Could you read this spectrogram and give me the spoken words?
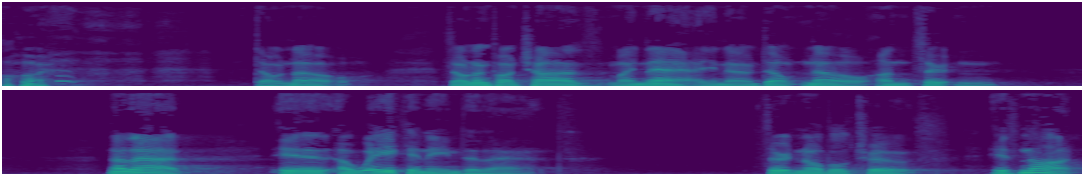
Or, don't know. So Luang Por Chah's my na, you know, don't know, uncertain. Now that is awakening to that. Third Noble Truth is not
